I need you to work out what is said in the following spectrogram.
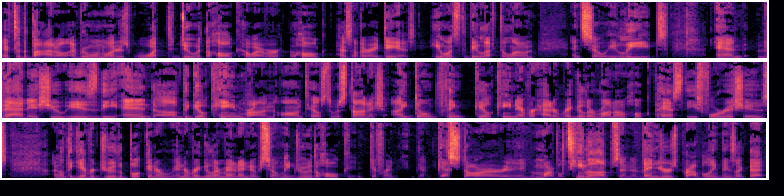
After the battle, everyone wonders what to do with the Hulk. However, the Hulk has other ideas. He wants to be left alone, and so he leaves. And that issue is the end of the Gil Kane run on Tales to Astonish. I don't think Gil Kane ever had a regular run on Hulk past these four issues. I don't think he ever drew the book in a, in a regular manner. I know he certainly drew the Hulk in different guest star, Marvel team ups, and Avengers probably, and things like that.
